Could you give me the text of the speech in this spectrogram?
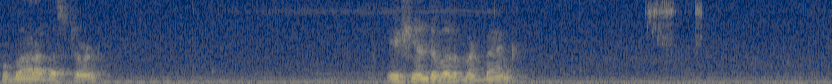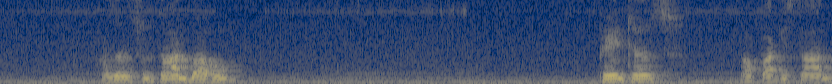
Mubara Buster, Asian Development Bank, Hazrat Sultan Bahu painters of Pakistan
